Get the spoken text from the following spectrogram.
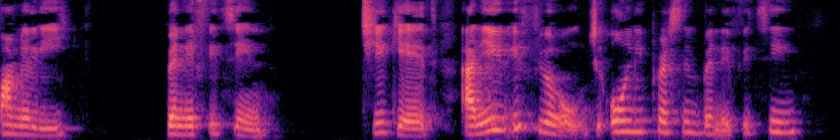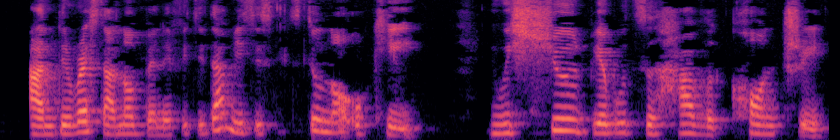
family benefiting. Ticket and if, if you're the only person benefiting and the rest are not benefiting that means it's still not okay. We should be able to have a country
